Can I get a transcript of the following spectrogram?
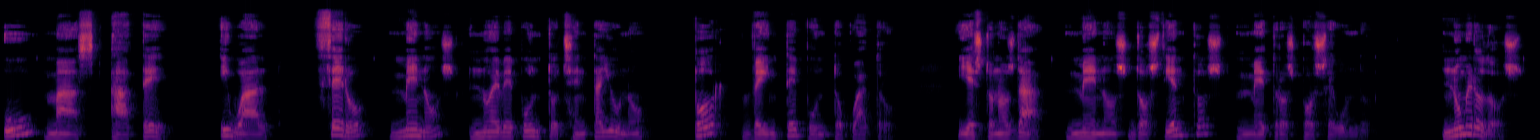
u más at igual 0 menos 9.81 por 20.4 y esto nos da menos 200 metros por segundo. Número 2.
